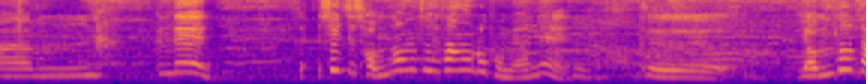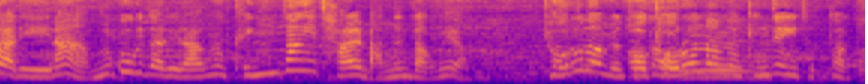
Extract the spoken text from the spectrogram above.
음, 근데 실제 점성술상으로 보면은 음. 그 염소 자리랑 물고기 자리랑은 굉장히 잘 맞는다고 해요. 결혼하면 어, 좋다고. 결혼하면 굉장히 좋다고.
